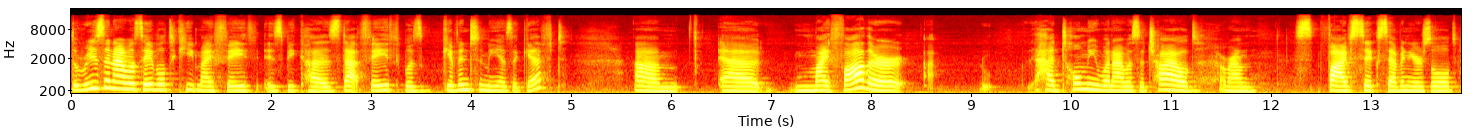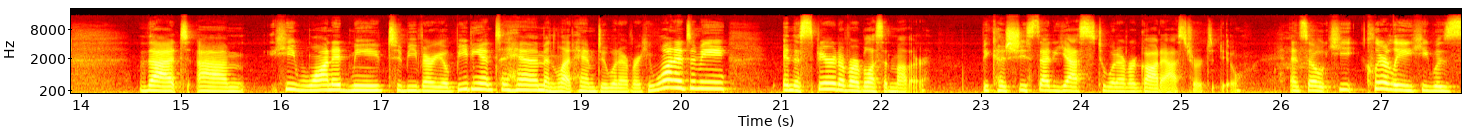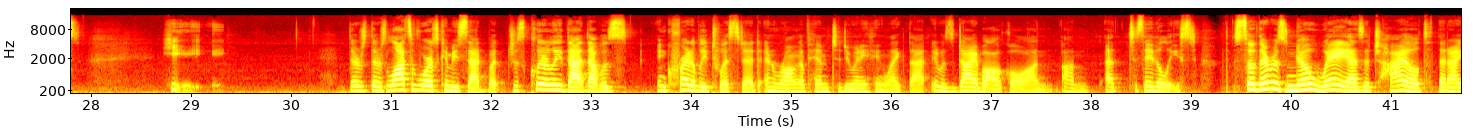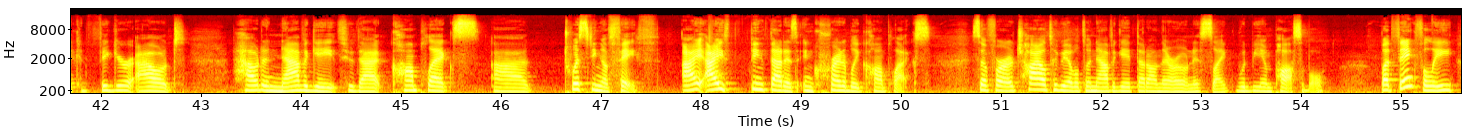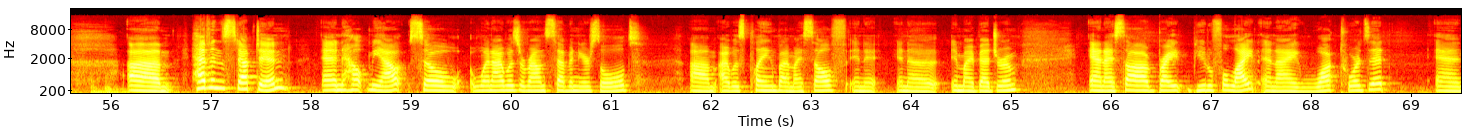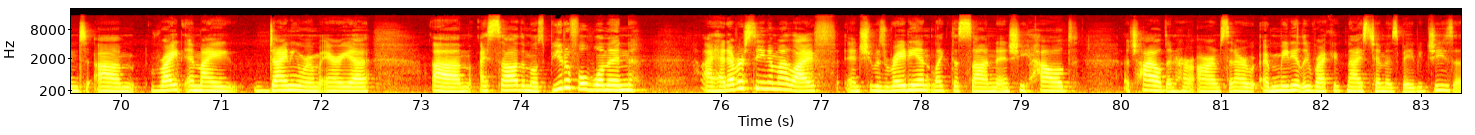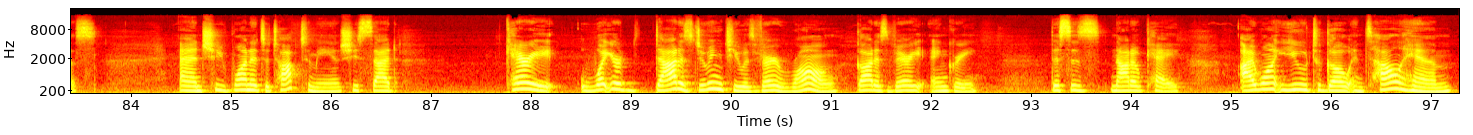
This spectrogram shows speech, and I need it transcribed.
the reason I was able to keep my faith is because that faith was given to me as a gift. Um, uh, my father had told me when I was a child, around five, six, seven years old, that um, he wanted me to be very obedient to him and let him do whatever he wanted to me in the spirit of our Blessed Mother, because she said yes to whatever God asked her to do. And so he clearly he was he there's there's lots of words can be said, but just clearly that that was incredibly twisted and wrong of him to do anything like that. It was diabolical on on at, to say the least. So there was no way as a child that I could figure out how to navigate through that complex uh, twisting of faith. I, I think that is incredibly complex. So for a child to be able to navigate that on their own is like would be impossible. But thankfully, um, heaven stepped in and helped me out. So when I was around seven years old, um, I was playing by myself in a, in a in my bedroom, and I saw a bright, beautiful light, and I walked towards it. And um, right in my dining room area, um, I saw the most beautiful woman I had ever seen in my life, and she was radiant like the sun, and she held a child in her arms, and I immediately recognized him as baby Jesus. And she wanted to talk to me, and she said, Carrie, what your dad is doing to you is very wrong. God is very angry. This is not okay. I want you to go and tell him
